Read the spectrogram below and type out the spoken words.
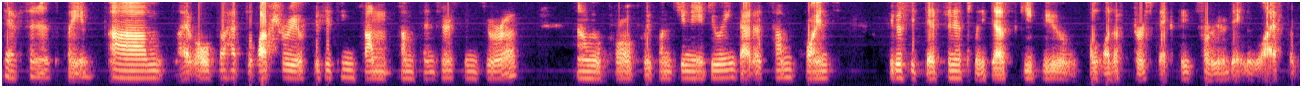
Definitely. Um, I've also had the luxury of visiting some some centres in Europe, and will probably continue doing that at some point because it definitely does give you a lot of perspective for your daily life. But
